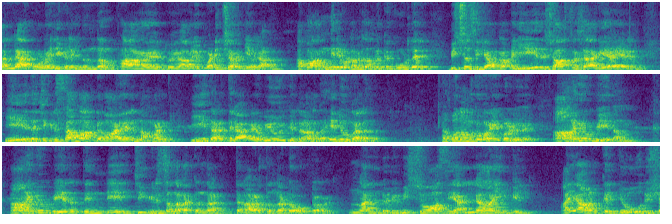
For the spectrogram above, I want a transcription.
നല്ല കോളേജുകളിൽ നിന്നും അവർ പഠിച്ചിറങ്ങിയവരാണ്. അപ്പൊ അങ്ങനെയുള്ളവർ നമ്മൾക്ക് കൂടുതൽ വിശ്വസിക്കാവുന്ന അപ്പൊ ഏത് ശാസ്ത്രശാഖയായാലും ഏത് ചികിത്സാ മാർഗമായാലും നമ്മൾ ഈ തരത്തിൽ ഉപയോഗിക്കുന്നതാണ് ഏറ്റവും നല്ലത്. അപ്പോൾ നമുക്ക് പറയുമ്പോൾ ആയുർവേദം ആയുർവേദത്തിന്റെ ചികിത്സ നടക്കുന്ന നടത്തുന്ന ഡോക്ടർ നല്ലൊരു വിശ്വാസി അല്ല എങ്കിൽ അയാൾക്ക് ജ്യോതിഷ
